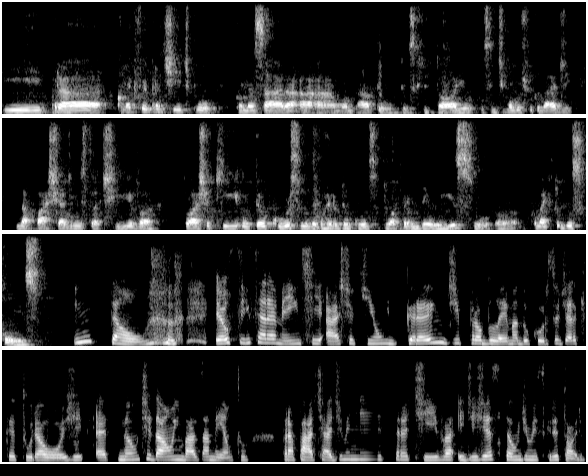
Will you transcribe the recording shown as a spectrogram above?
e para como é que foi para ti, tipo, começar a, a montar teu, teu escritório? Tu sentiu alguma dificuldade na parte administrativa? Tu acha que o teu curso, no decorrer do teu curso, tu aprendeu isso? Como é que tu buscou isso? Então, eu sinceramente acho que um grande problema do curso de arquitetura hoje é não te dar um embasamento para a parte administrativa e de gestão de um escritório.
